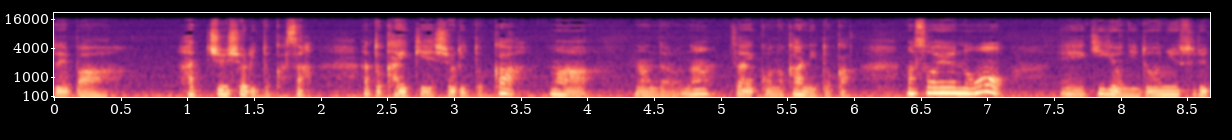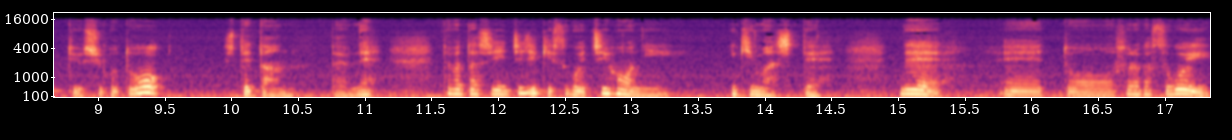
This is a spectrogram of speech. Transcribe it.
例えば発注処理とかさあと会計処理とかまあなんだろうな在庫の管理とか、まあ、そういうのを、えー企業に導入するっていう仕事をしてたんだよね。で私一時期すごい地方に行きましてでえーっとそれがすごい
